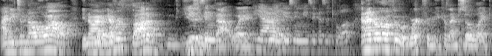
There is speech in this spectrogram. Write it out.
I need to mellow out. You know, I've never thought of using, Using- it that way, yeah, Right. using music as a tool. and I don't know if it would work for me because I'm so like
